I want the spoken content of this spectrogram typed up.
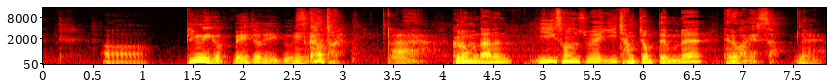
어, 빅리그, 메이저리그 음. 스카우터야. 아. 그러면 나는 이 선수의 이 장점 때문에 데려가겠어. 네.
